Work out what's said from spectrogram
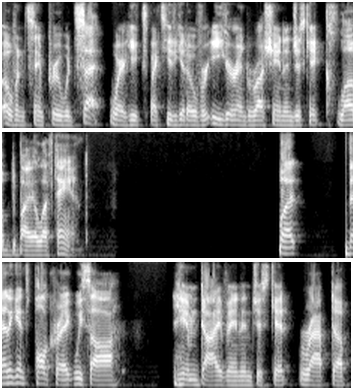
Ovince St. Preux would set, where he expects you to get over eager and rush in and just get clubbed by a left hand. But then against Paul Craig, we saw him dive in and just get wrapped up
